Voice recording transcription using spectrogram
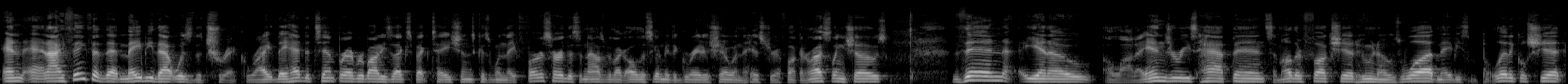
And and I think that that maybe that was the trick, right? They had to temper everybody's expectations because when they first heard this announcement, like, oh, this is going to be the greatest show in the history of fucking wrestling shows. Then, you know, a lot of injuries happen, some other fuck shit, who knows what, maybe some political shit,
